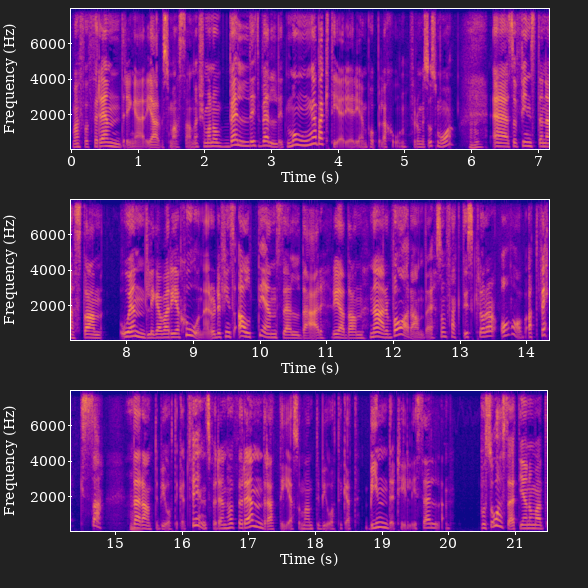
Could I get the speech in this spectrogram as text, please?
man får förändringar i arvsmassan. Eftersom man har väldigt, väldigt många bakterier i en population, för de är så små, mm. så finns det nästan oändliga variationer och det finns alltid en cell där redan närvarande som faktiskt klarar av att växa mm. där antibiotikat finns, för den har förändrat det som antibiotikat binder till i cellen på så sätt, genom att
